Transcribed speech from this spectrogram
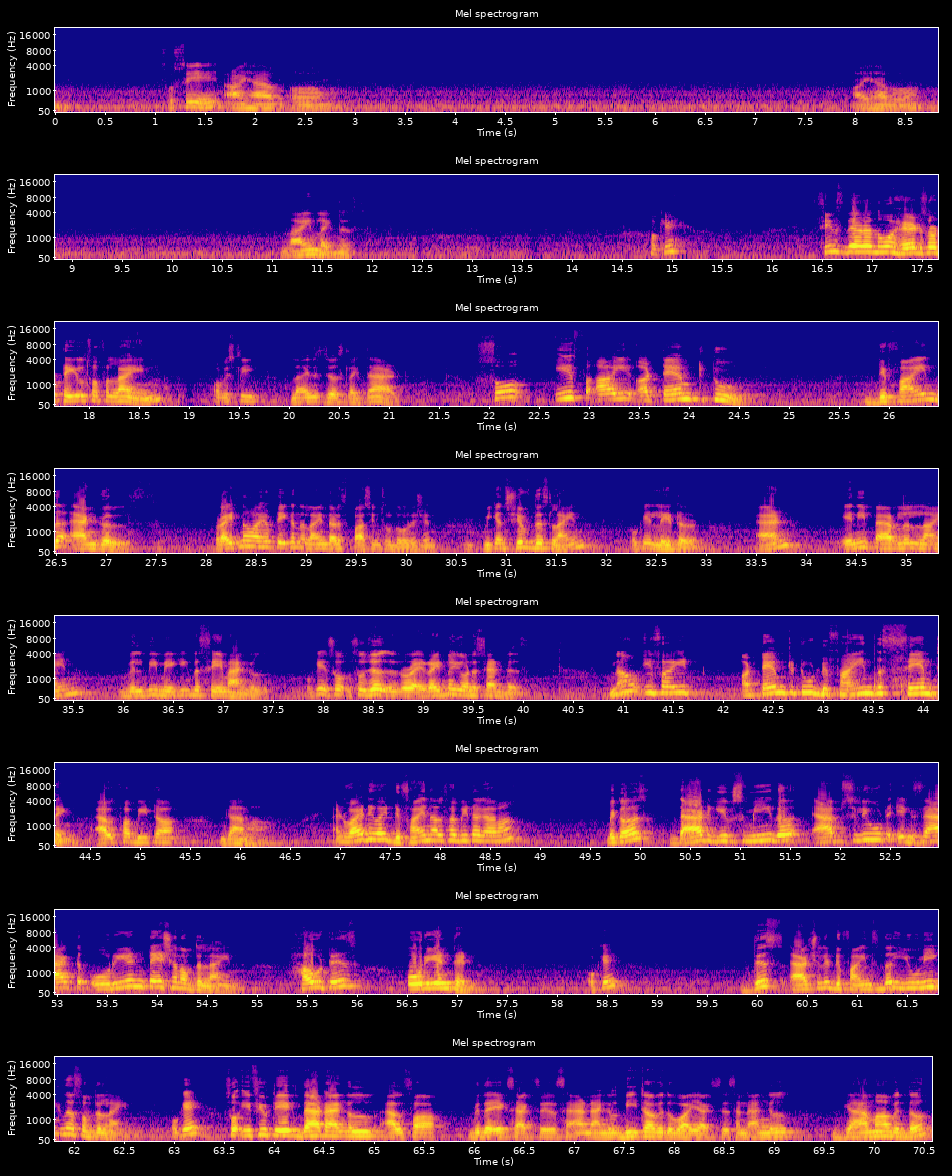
So say I have a I have a line like this. Okay? Since there are no heads or tails of a line obviously line is just like that. So if I attempt to define the angles. Right now I have taken the line that is passing through the origin. We can shift this line okay later and any parallel line will be making the same angle. Okay so so just right, right now you understand this. Now if I attempt to define the same thing alpha beta gamma. And why do I define alpha beta gamma? Because that gives me the absolute exact orientation of the line how it is oriented. Okay? This actually defines the uniqueness of the line. Okay? So if you take that angle alpha with the x axis and angle beta with the y axis and angle gamma with the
